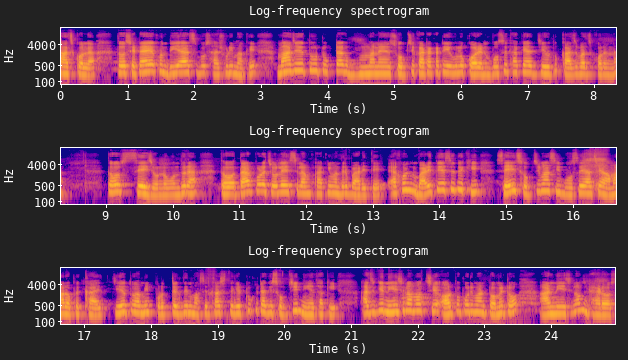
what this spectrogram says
কাঁচকলা, তো সেটাই এখন দিয়ে আসব শাশুড়ি মাকে। মা যেহেতু টুকটাক মানে সবজি কাটাকাটি এগুলো করেন, বসে থাকে আর যেহেতু কাজ বাজ করেন না। তো সেই জন্য বন্ধুরা, তো তারপরে চলে এসেছিলাম কাকিমাদের বাড়িতে। এখন বাড়িতে এসে দেখি সেই সবজি মাসি বসে আছে আমার অপেক্ষায়। যেহেতু আমি প্রত্যেক দিন মাসির কাছ থেকে টুকিটাকি সবজি নিয়ে থাকি। আজকে নিয়েছিলাম হচ্ছে অল্প পরিমাণ টমেটো আর নিয়েছিলাম ঢেঁড়স।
